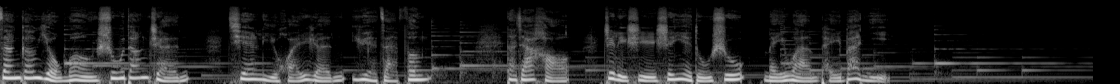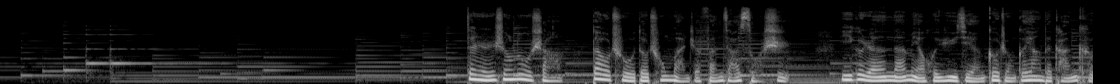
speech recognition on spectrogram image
三更有梦书当枕，千里怀人月在风。大家好，这里是深夜读书，每晚陪伴你。在人生路上，到处都充满着繁杂琐事，一个人难免会遇见各种各样的坎坷。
